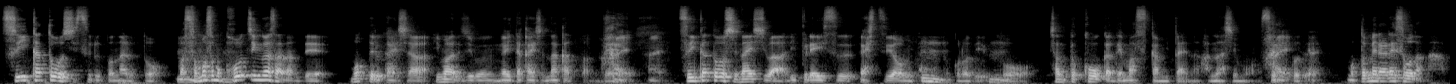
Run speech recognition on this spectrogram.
追加投資するとなると、まあうんそもそもコーチング予算なんて持ってる会社、今まで自分がいた会社なかったんで、はい。はい。追加投資ないしはリプレイスが必要みたいなところで言うと、うんちゃんと効果出ますかみたいな話もセットはいで求められそうだなっ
